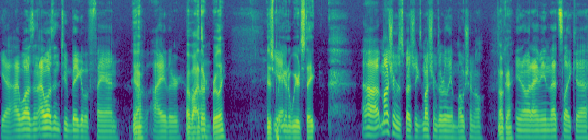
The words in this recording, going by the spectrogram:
yeah, I wasn't. I wasn't too big of a fan Yeah. of either. of either? Um, Really? They just put you in a weird state. uh, mushrooms, especially because mushrooms are really emotional. Okay. You know what I mean? That's like uh,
